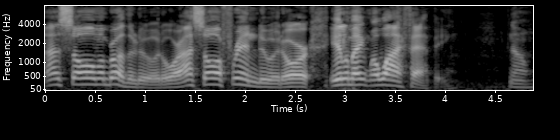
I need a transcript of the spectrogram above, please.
I saw my brother do it, or I saw a friend do it, or it'll make my wife happy. No,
